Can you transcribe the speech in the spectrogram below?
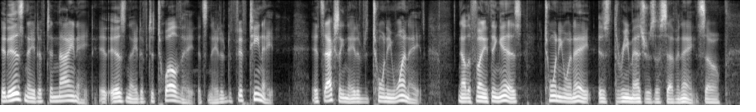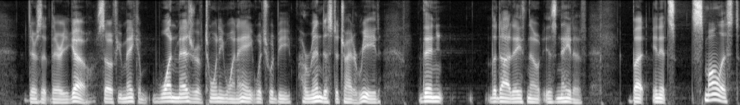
It is native to 9 8. It is native to 12 8. It's native to 15 8. It's actually native to 21 8. Now, the funny thing is, 21 8 is three measures of 7 8. So there's a, there you go. So if you make a one measure of 21 8, which would be horrendous to try to read, then the dotted eighth note is native. But in its smallest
